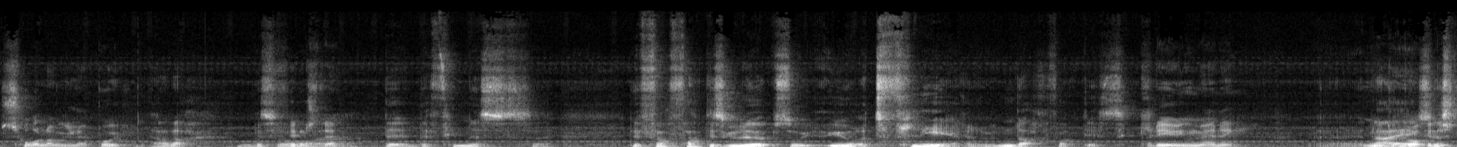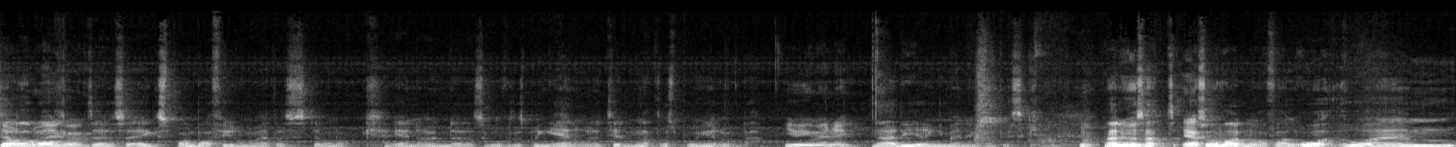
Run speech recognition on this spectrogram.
Så lange løp òg. Ja da. Det Så, finnes det. eh, det. Det finnes eh, Det er faktisk løp som gjør et flere runder, faktisk. Det gir jo ingen mening. Eh, Nei, jeg synes syns det var rart, så jeg sprang bare 400 meter. Jeg synes det var nok én runde. Det skal gå for å springe én runde til, nettopp sprunge en runde. Det gir ingen mening. Nei, det gir ingen mening, faktisk. Men uansett, Ja. sånn var det i hvert fall. Og, og um,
